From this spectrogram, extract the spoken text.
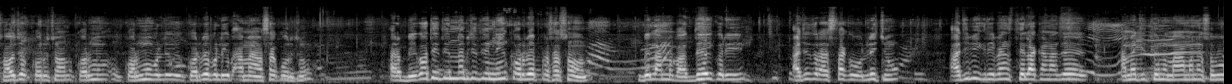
ସହଯୋଗ କରୁଛନ୍ କର୍ମ କର୍ମ ବୋଲି କରିବେ ବୋଲି ଆମେ ଆଶା କରୁଛୁଁ ଆର୍ ବିଗତ ଦିନରେ ବି ଯଦି ନେଇ କରିବେ ପ୍ରଶାସନ ବେଲେ ଆମେ ବାଧ୍ୟ ହେଇକରି ଆଜି ତ ରାସ୍ତାକୁ ଓହ୍ଲିଛୁଁ ଆଜି ବି ଗ୍ରିଭେନ୍ସ ଥିଲା କାଣା ଯେ ଆମେ ଜିତିନୁ ମାଆମାନେ ସବୁ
